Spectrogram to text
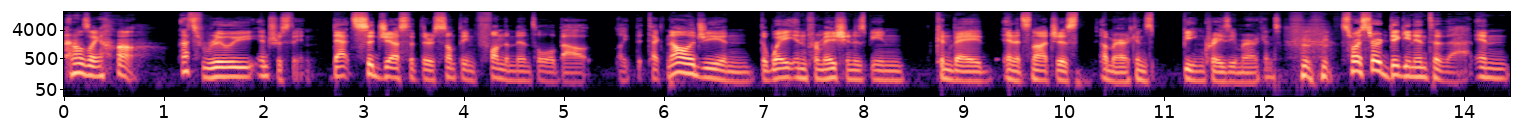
And I was like, huh, that's really interesting. That suggests that there's something fundamental about like the technology and the way information is being conveyed. And it's not just Americans being crazy Americans. so I started digging into that and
